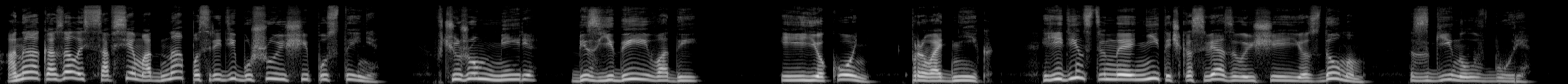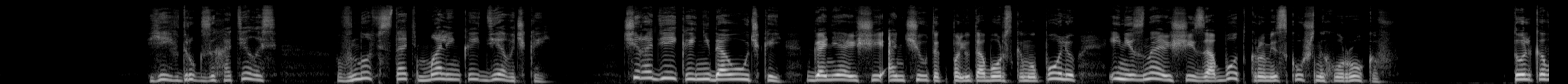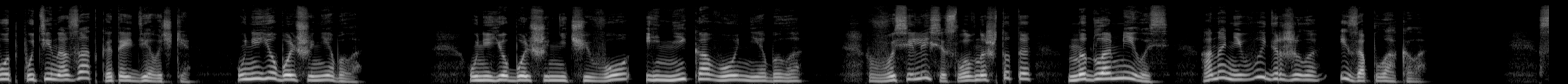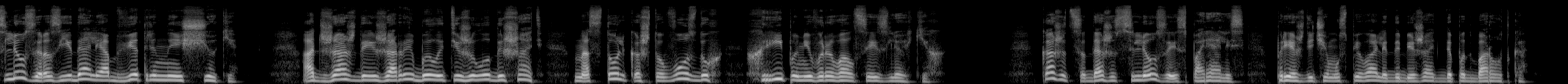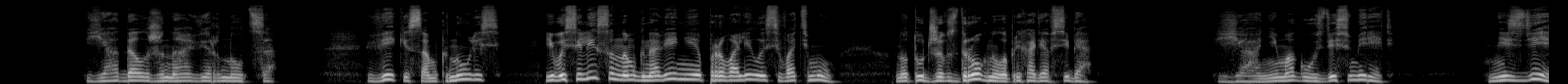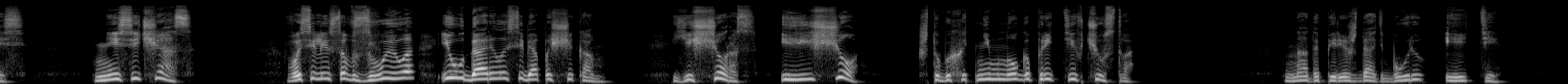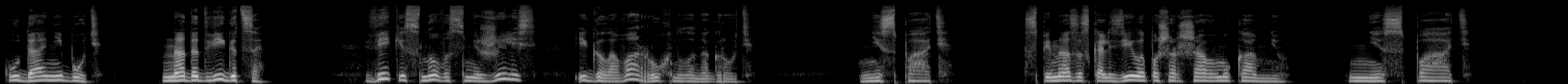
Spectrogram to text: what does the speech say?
Она оказалась совсем одна посреди бушующей пустыни, в чужом мире, без еды и воды. И ее конь, проводник, единственная ниточка, связывающая ее с домом, сгинул в буре. Ей вдруг захотелось вновь стать маленькой девочкой, чародейкой-недоучкой, гоняющей анчуток по лютоборскому полю и не знающей забот, кроме скучных уроков. Только вот пути назад к этой девочке у нее больше не было. У нее больше ничего и никого не было. В Василисе словно что-то надломилось, она не выдержала и заплакала. Слезы разъедали обветренные щеки. От жажды и жары было тяжело дышать, настолько, что воздух хрипами вырывался из легких. Кажется, даже слезы испарялись, прежде чем успевали добежать до подбородка. «Я должна вернуться». Веки сомкнулись, и Василиса на мгновение провалилась во тьму, но тут же вздрогнула, приходя в себя. «Я не могу здесь умереть. Не здесь, не сейчас». Василиса взвыла и ударила себя по щекам. Еще раз и еще, чтобы хоть немного прийти в чувство. Надо переждать бурю и идти. Куда-нибудь. Надо двигаться веки снова смежились, и голова рухнула на грудь. «Не спать!» Спина заскользила по шершавому камню. «Не спать!»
